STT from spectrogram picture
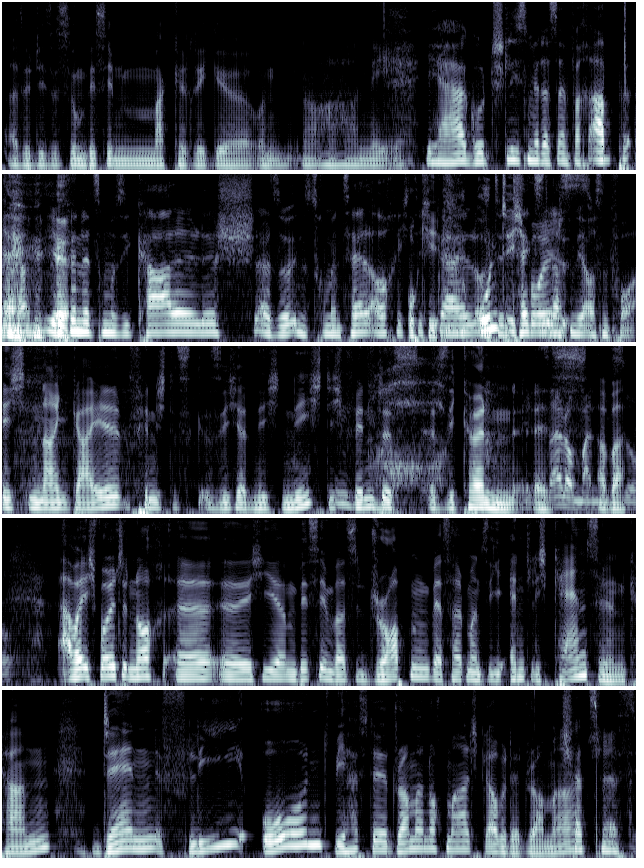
Also dieses so ein bisschen mackerige und, ah, nee. Ja, gut, schließen wir das einfach ab. Ähm, ihr findet es musikalisch, also instrumentell auch richtig Okay. geil und, Und den ich Text wollte- lassen wir außen vor. Ich, nein, geil finde ich das sicherlich nicht. Ich finde es, sie können es. Sei doch mal nicht aber, so. aber ich wollte noch äh, äh, hier ein bisschen was droppen, weshalb man sie endlich canceln kann. Denn Flea und, wie heißt der Drummer nochmal? Ich glaube, der Drummer. Chad Smith.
